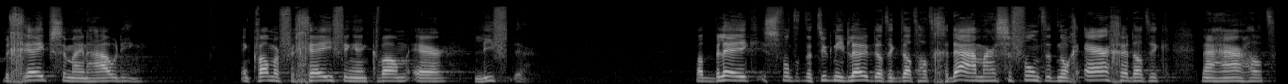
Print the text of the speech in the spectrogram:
begreep ze mijn houding. En kwam er vergeving en kwam er liefde. Wat bleek, ze vond het natuurlijk niet leuk dat ik dat had gedaan, maar ze vond het nog erger dat ik naar haar had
